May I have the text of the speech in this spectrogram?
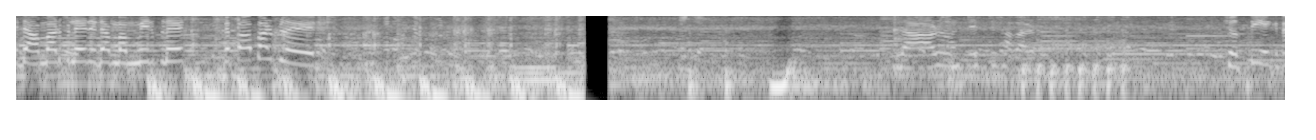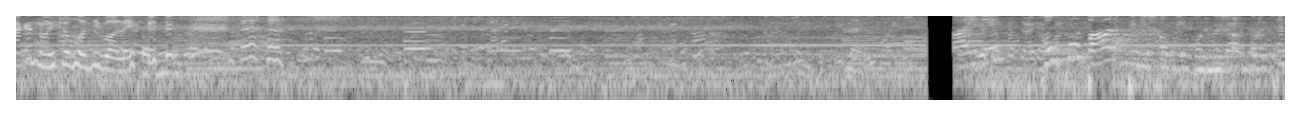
এটা আমার প্লেট এটা মাম্মির প্লেট এটা পাপার প্লেট দারুণ টেস্টি খাবার। সত্যি এটাকে নৈশভোজি বলে। বাইরে বহুবার তিনি সংগীত পরিবেশন করেছেন।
